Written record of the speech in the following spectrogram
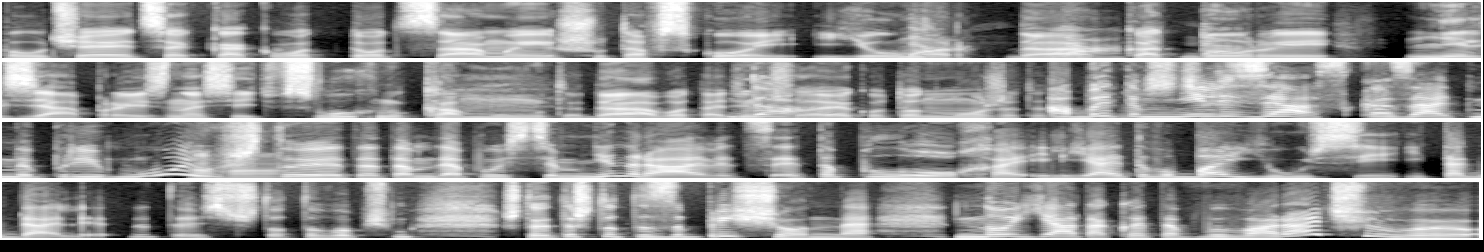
получается как вот тот самый шутовской юмор, да, да, да. который нельзя произносить вслух, ну кому-то, да, а вот один Да. человек, вот он может это Об этом произнести. нельзя сказать напрямую, Ага. что это там, допустим, не нравится, это плохо, или я этого боюсь и, и так далее. Ну, то есть что-то, в общем, что это что-то запрещенное. Но я так это выворачиваю,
